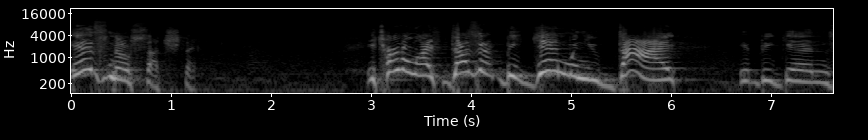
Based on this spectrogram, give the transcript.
is no such thing. Eternal life doesn't begin when you die, it begins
